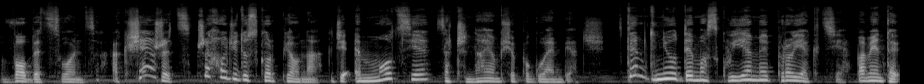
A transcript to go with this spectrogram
wobec Słońca, a księżyc przechodzi do skorpiona, gdzie emocje zaczynają się pogłębiać. Tym dniu demaskujemy projekcję. Pamiętaj,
